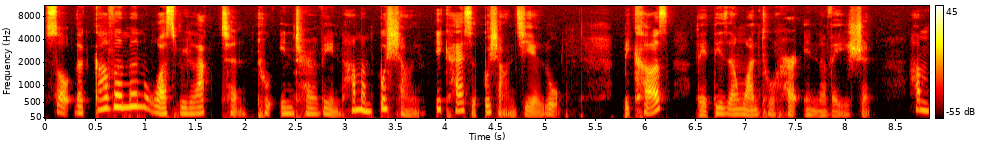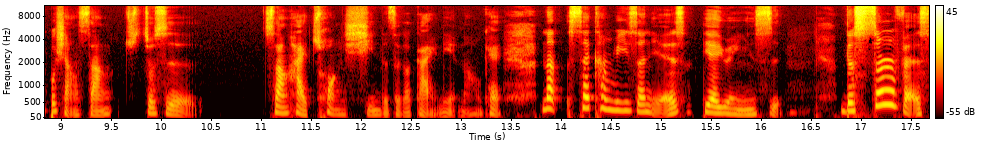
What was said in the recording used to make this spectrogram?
So the government was reluctant to intervene，他们不想一开始不想介入，because they didn't want to hurt innovation，他们不想伤，就是伤害创新的这个概念呢。OK，那 second reason is 第二原因是 the service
